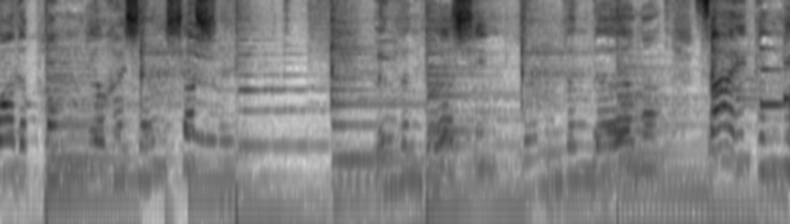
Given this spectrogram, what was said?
我的朋友还剩下谁？冷冷的心，冷冷的梦在哽咽。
